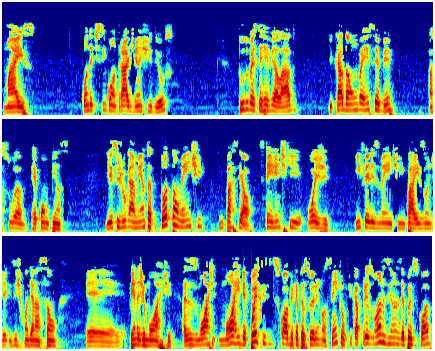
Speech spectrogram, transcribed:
Mas quando a gente se encontrar diante de Deus, tudo vai ser revelado e cada um vai receber a sua recompensa. E esse julgamento é totalmente imparcial. Se tem gente que hoje, infelizmente, em países onde existe condenação, é, pena de morte, às vezes morre, morre depois que se descobre que a pessoa era inocente, ou fica preso anos e anos depois descobre,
